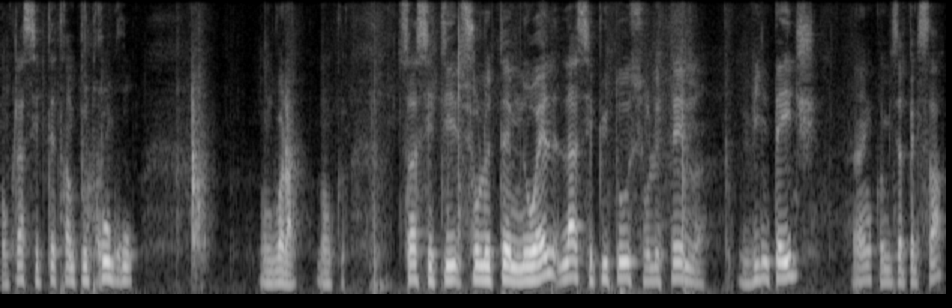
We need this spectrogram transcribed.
Donc là c'est peut-être un peu trop gros. Donc voilà, donc ça c'était sur le thème Noël. Là c'est plutôt sur le thème vintage, hein, comme ils appellent ça.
